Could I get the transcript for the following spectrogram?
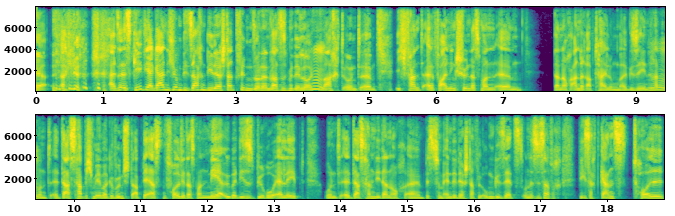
Ja. Also es geht ja gar nicht um die Sachen, die da stattfinden, sondern was es mit den Leuten Hm. macht. Und ähm, ich fand äh, vor allen Dingen schön, dass man ähm, dann auch andere Abteilungen mal gesehen hat. Mhm. Und äh, das habe ich mir immer gewünscht ab der ersten Folge, dass man mehr über dieses Büro erlebt. Und äh, das haben die dann auch äh, bis zum Ende der Staffel umgesetzt. Und es ist einfach, wie gesagt, ganz toll.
